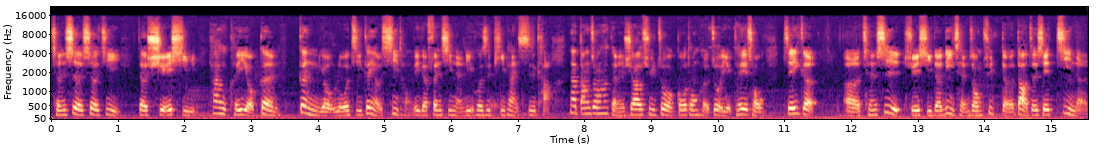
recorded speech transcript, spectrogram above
城市设计的学习，它可以有更更有逻辑、更有系统的一个分析能力，或是批判思考。那当中，他可能需要去做沟通合作，也可以从这个。呃，城市学习的历程中去得到这些技能，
